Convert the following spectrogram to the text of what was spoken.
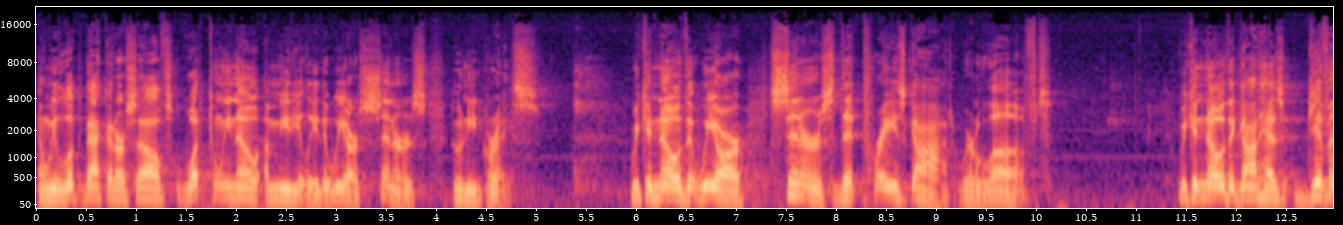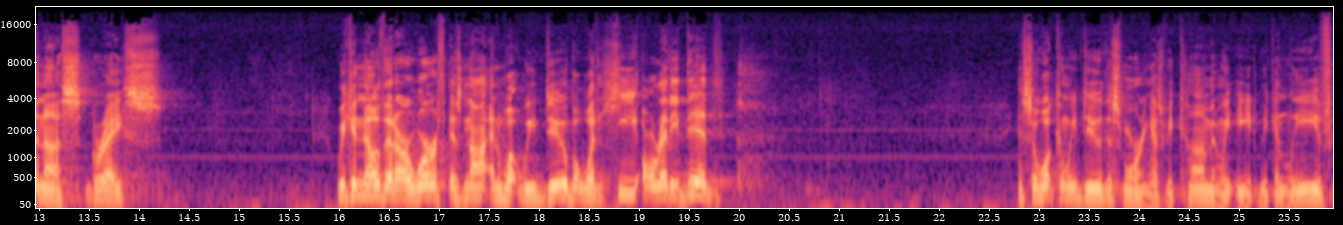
and we look back at ourselves. What can we know immediately? That we are sinners who need grace. We can know that we are sinners that praise God. We're loved. We can know that God has given us grace. We can know that our worth is not in what we do, but what He already did. And so, what can we do this morning as we come and we eat? We can leave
